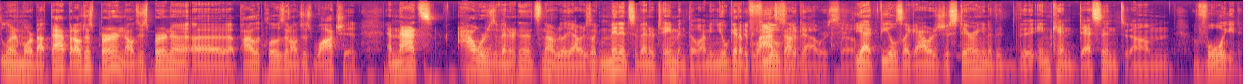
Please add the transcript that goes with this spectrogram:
learn more about that. But I'll just burn. I'll just burn a, a, a pile of clothes and I'll just watch it. And that's hours of entertainment. It's not really hours, like minutes of entertainment, though. I mean, you'll get a It blast feels out like of it. hours, though. Yeah, it feels like hours just staring into the, the incandescent um, void.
